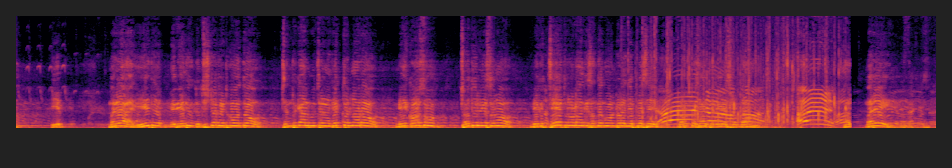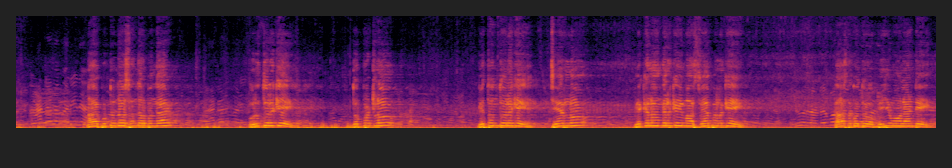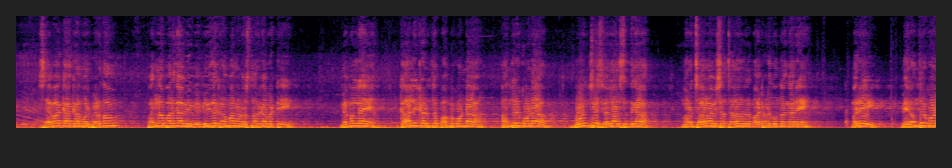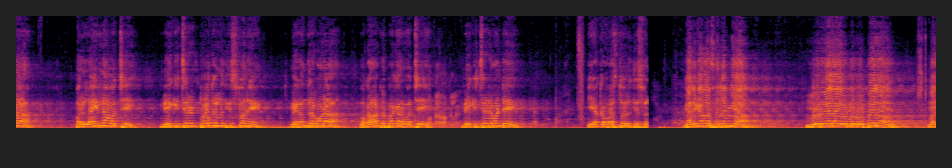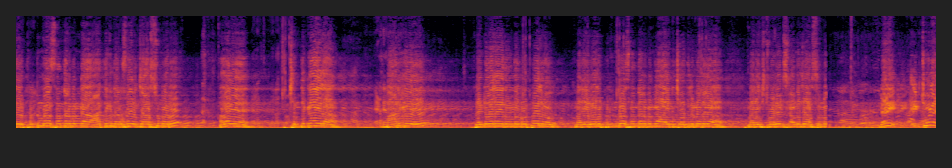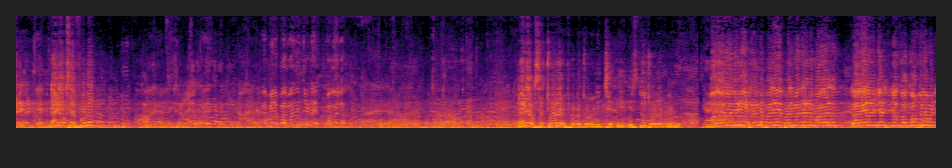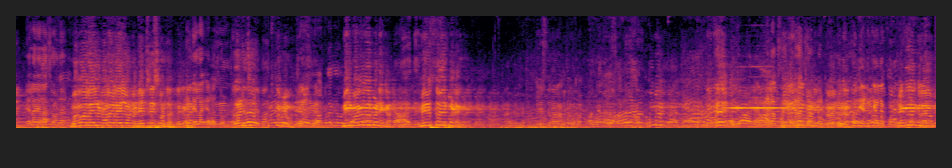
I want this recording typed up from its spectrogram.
మరి ఏది మీరు ఏది దృష్టిలో పెట్టుకోవద్దు. చింతకాయలు ముచ్చిన వ్యక్తి ఉన్నారు మీకోసం చదువు విషయంలో మీకు చేతులు ఇవ్వడానికి సిద్ధంగా ఉంటారని చెప్పేసి మరొకసారి తెలియజేసుకుంటాను మరి నా పుట్టినరోజు సందర్భంగా వృద్ధులకి దుప్పట్లు వితంతువులకి చీరలు వికలాంగులకి మా స్వేపర్లకి కాస్త కొద్దిగా బియ్యము లాంటి సేవా కార్యక్రమాలు పెడదాం పనిలో పనిగా వివిధ గ్రామాల నుండి వస్తారు కాబట్టి మిమ్మల్ని గాలి కడుపుతో పంపకుండా అందరూ కూడా భోజనం చేసి వెళ్ళాల్సిందిగా మనం చాలా విషయాలు చాలా రోజులు మాట్లాడుకుందాం కానీ మరి మీరందరూ కూడా మరి లైన్లో వచ్చి మీకు ఇచ్చిన టోకెన్లు తీసుకొని మీరందరూ కూడా ఒక ఆర్డర్ ప్రకారం వచ్చి మీకు ఇచ్చినటువంటి ఈ యొక్క వస్తువులు తీసుకుని గనగాల శరణ్య మూడు వేల ఐదు వందల రూపాయలు మరి పుట్టినరోజు సందర్భంగా ఆర్థిక వ్యవసాయం చేస్తున్నారు. అలాగే చింతకాయల భార్గవి రెండు వేల ఐదు వందల రూపాయలు మరి ఇవాళ పుట్టినరోజు సందర్భంగా ఆయన చేతుల మీదుగా మరి స్టూడెంట్స్ అందజేస్తున్నారు. డాడీ ఇది చూడండి. డాడీ ఒకసారి ఫోటో డాడీ ఒకసారి చూడండి ఫోటో చూడండి ఇచ్చి ఇస్తూ చూడండి డాడీ మగవాళ్ళు వీడి ఇటు పది పది మంది రండి మగవాళ్ళు ఇలా లైన్ ఉంచండి. గోపులు ఇవ్వండి. ఎలా ఎలా చూడండి? మగవాళ్ళు లైన్ అలా ఉండండి. నేను తీసుకుంటాను. మీరు మగవాళ్ళు. మీరు ఇస్తాం అయిపోయింది ఇక.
